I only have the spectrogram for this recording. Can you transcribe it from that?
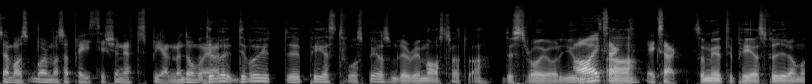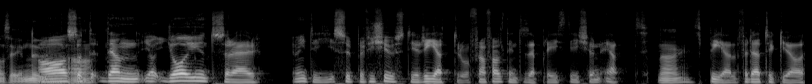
Sen var, var det en massa Playstation 1-spel, men de var, Det, jag... var, det var ju ett eh, PS2-spel som blev remasterat va? Destroy All Humans. Ja, exakt. exakt. som är till PS4 om man säger nu. Ja, så att den, jag, jag är ju inte sådär, jag är inte superförtjust i retro, framförallt inte så här Playstation 1-spel, Nej. för där tycker jag,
